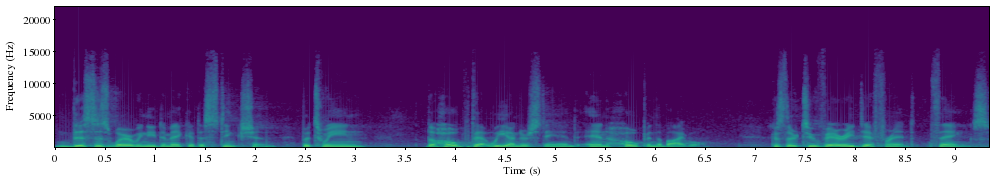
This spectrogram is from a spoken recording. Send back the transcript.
this is where we need to make a distinction between the hope that we understand and hope in the Bible, because they're two very different things.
